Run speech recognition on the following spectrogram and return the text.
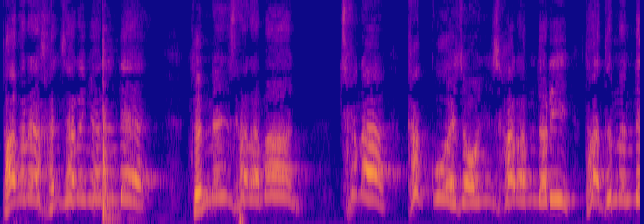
방언을 한 사람이 하는데 듣는 사람은 천하 각국에서 온 사람들이 다 듣는데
